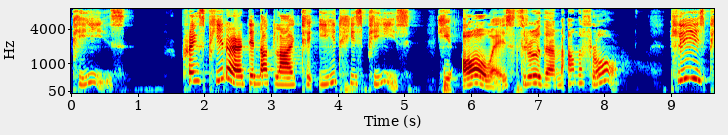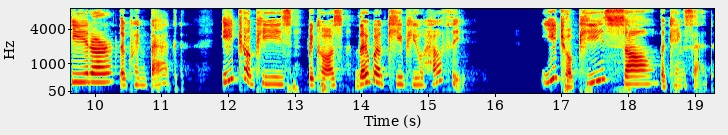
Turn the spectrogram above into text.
peas. Prince Peter did not like to eat his peas. He always threw them on the floor. Please, Peter, the queen begged. Eat your peas because they will keep you healthy. Eat your peas, son, the king said.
